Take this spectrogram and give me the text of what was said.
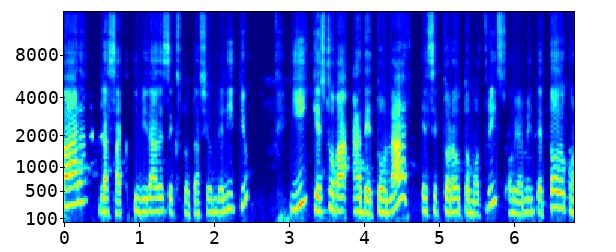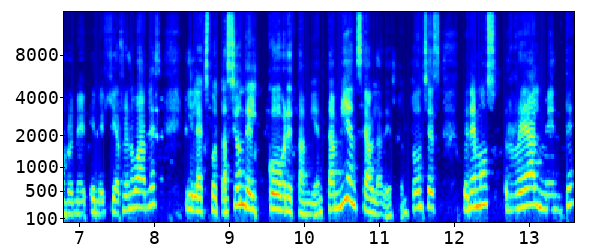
para las actividades de explotación de litio y que esto va a detonar el sector automotriz, obviamente todo con energías renovables y la explotación del cobre también. También se habla de esto. Entonces, tenemos realmente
